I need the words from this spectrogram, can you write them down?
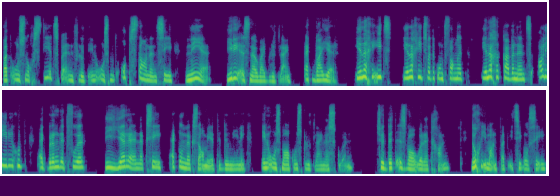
wat ons nog steeds beïnvloed en ons moet opstaan en sê nee, hierdie is nou my bloedlyn. Ek weier enige iets, enige iets wat ek ontvang het, enige covenants, al hierdie goed, ek bring dit voor die Here en ek sê ek wil niks daarmee te doen hê nie en ons maak ons bloedlyne skoon. So dit is waaroor dit gaan. Nog iemand wat ietsie wil sê?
